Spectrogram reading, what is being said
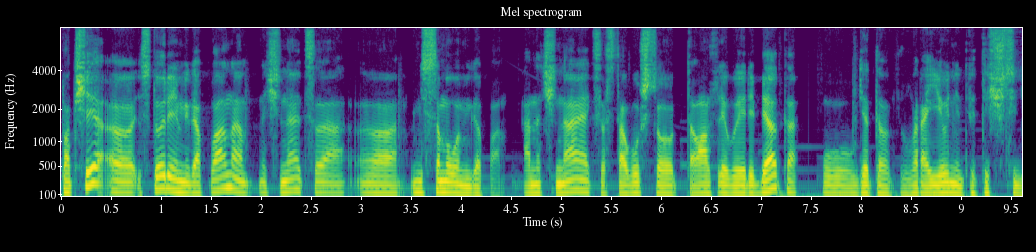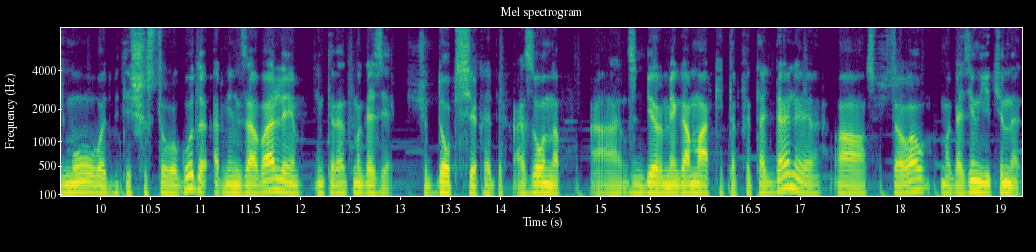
Вообще э, история Мегаплана начинается э, не с самого Мегаплана, а начинается с того, что талантливые ребята где-то в районе 2007-2006 года организовали интернет-магазин. Еще до всех этих озонов, а, Сбер, мегамаркетов и так далее а, существовал магазин Etinet.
